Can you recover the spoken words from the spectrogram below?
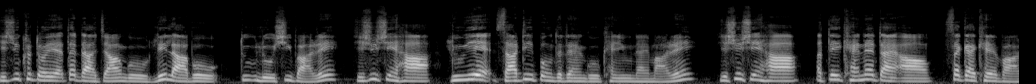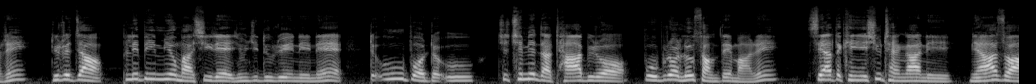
ယေရှုခရစ်တော်ရဲ့အသက်တာအကြောင်းကိုလေ့လာဖို့သူ့အလိုရှိပါတယ်။ယေရှုရှင်ဟာလူရဲ့ဇာတိပုံသဏ္ဍာန်ကိုခံယူနိုင်ပါတယ်။ယေရှုရှင်ဟာအသေးခံတဲ့တိုင်အောင်စက္ကပ်ခဲ့ပါတယ်။ဒီတို့ကြောင့်ဖိလိပ္ပိမြို့မှာရှိတဲ့ယုံကြည်သူတွေအနေနဲ့ တဦးပေါ်တဦးချစ်ချင်းမြတ်တာထားပြီးတော့ပို့ပြီးတော့လှုပ်ဆောင်သင့်ပါတယ်။ဆရာသခင်ယေရှုထံကနေများစွာ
